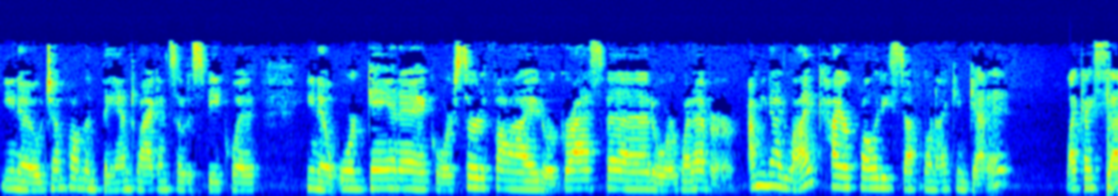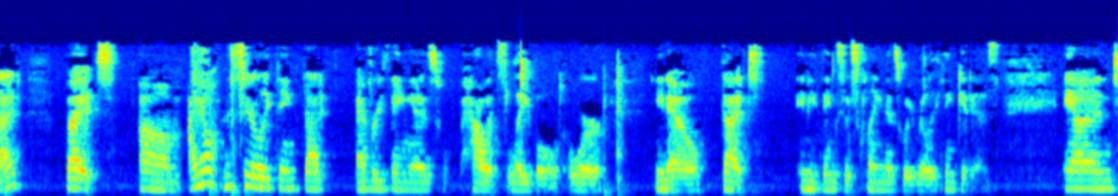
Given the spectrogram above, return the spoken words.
you know, jump on the bandwagon, so to speak, with, you know, organic or certified or grass fed or whatever. I mean, I like higher quality stuff when I can get it, like I said, but um, I don't necessarily think that everything is how it's labeled or, you know, that anything's as clean as we really think it is. And,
